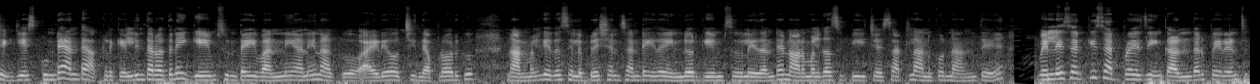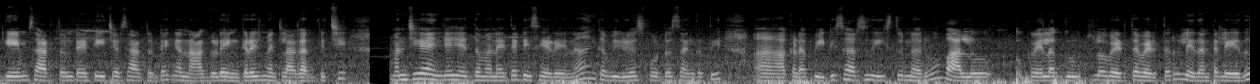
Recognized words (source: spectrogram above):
చెక్ చేసుకుంటే అంటే అక్కడికి వెళ్ళిన తర్వాతనే ఈ గేమ్స్ ఉంటాయి ఇవన్నీ అని నాకు ఐడియా వచ్చింది. అప్పటి వరకు నార్మల్గా ఏదో సెలబ్రేషన్స్ అంటే ఏదో ఇండోర్ గేమ్స్ లేదంటే నార్మల్గా స్పీచెస్ అట్లా అనుకున్నా అంతే. వెళ్ళేసరికి సర్ప్రైజ్ ఇంకా అందరు పేరెంట్స్ గేమ్స్ ఆడుతుంటే టీచర్స్ ఆడుతుంటే ఇంకా నాకు కూడా ఎంకరేజ్మెంట్ లాగా అనిపించి మంచిగా ఎంజాయ్ చేద్దామని అయితే డిసైడ్ అయినా. ఇంకా వీడియోస్ ఫొటోస్ సంగతి అక్కడ పీటీ సార్స్ తీస్తున్నారు. వాళ్ళు ఒకవేళ గ్రూప్స్లో పెడితే పెడతారు లేదంటే లేదు.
